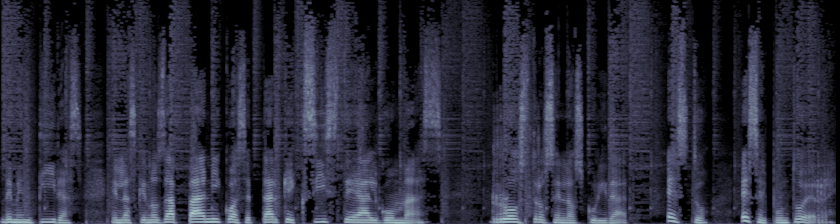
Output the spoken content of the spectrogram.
de mentiras, en las que nos da pánico aceptar que existe algo más. Rostros en la oscuridad. Esto es el punto R.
